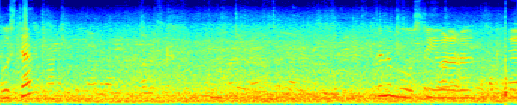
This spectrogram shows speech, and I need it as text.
ബൂസ്റ്റർ ബൂസ്റ്റ് ഈ കളറ് ഏ?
